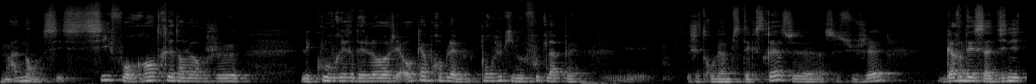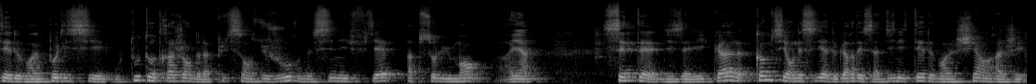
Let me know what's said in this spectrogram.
Mm. Ah non, si- s'il faut rentrer dans leur jeu, les couvrir des loges, il n'y a aucun problème, pourvu qu'ils me foutent la paix. J'ai trouvé un petit extrait à ce, à ce sujet. Garder sa dignité devant un policier ou tout autre agent de la puissance du jour ne signifiait absolument rien. C'était, disait Ical, comme si on essayait de garder sa dignité devant un chien enragé.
